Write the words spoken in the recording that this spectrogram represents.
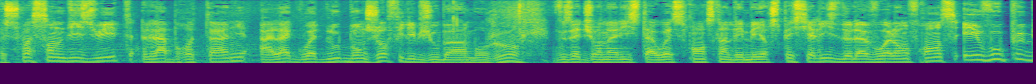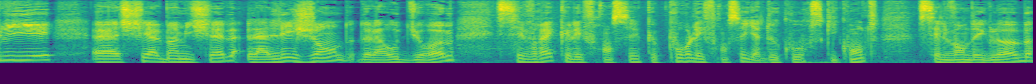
78 la Bretagne à la Guadeloupe. Bonjour Philippe Joubin. Bonjour. Vous êtes journaliste à Ouest France, l'un des meilleurs spécialistes de la voile en France et vous publiez euh, chez Albin Michel la légende de la Route du Rhum. C'est vrai que les Français, que pour les Français, il y a deux courses qui comptent, c'est le Vendée Globe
